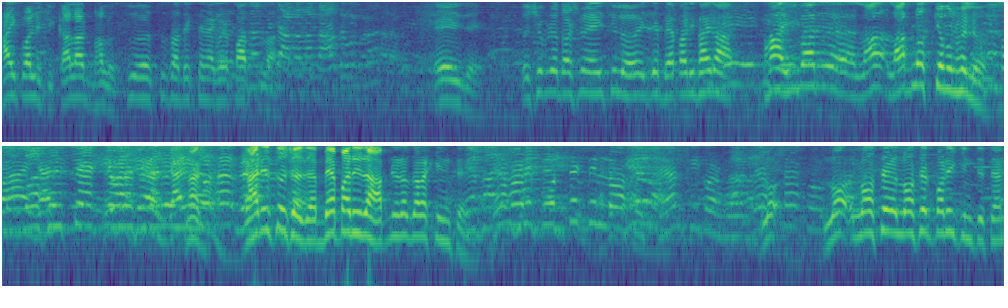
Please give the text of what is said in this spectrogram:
হাই কোয়ালিটি কালার ভালো সুসা দেখছেন একবারে পাতলা। এই যে তো সুপ্রিয় দর্শক এই ছিল এই যে ব্যাপারী ভাইরা। ভাই এবার লাভ লস কেমন হলো? গাড়ি তো একেবারে না গাড়ি তো ব্যাপারীরা আপনারা যারা কিনছেন। লসে লসের পরেই কিনতেছেন।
